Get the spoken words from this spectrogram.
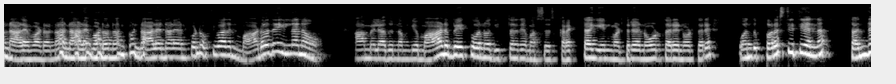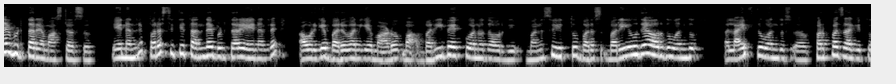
ನಾಳೆ ಮಾಡೋಣ ನಾಳೆ ಮಾಡೋಣ ಅನ್ಕೊಂಡು, ನಾಳೆ ನಾಳೆ ಅನ್ಕೊಂಡು ಹೋಗ್ತೀವಿ. ಅದನ್ನ ಮಾಡೋದೇ ಇಲ್ಲ ನಾವು. ಆಮೇಲೆ ಅದು ನಮ್ಗೆ ಮಾಡಬೇಕು ಅನ್ನೋದು ಇತ್ತಂದ್ರೆ ಮಾಸ್ಟರ್ಸ್ ಕರೆಕ್ಟ್ ಆಗಿ ಏನ್ ಮಾಡ್ತಾರೆ, ನೋಡ್ತಾರೆ ನೋಡ್ತಾರೆ. ಒಂದು ಪರಿಸ್ಥಿತಿಯನ್ನ ತಂದೆ ಬಿಡ್ತಾರೆ ಮಾಸ್ಟರ್ಸ್. ಏನಂದ್ರೆ ಪರಿಸ್ಥಿತಿ ತಂದೆ ಬಿಡ್ತಾರೆ, ಏನಂದ್ರೆ ಅವ್ರಿಗೆ ಬರವಣಿಗೆ ಮಾಡೋ ಬರಿಬೇಕು ಅನ್ನೋದು ಅವ್ರದ್ದು ಮನಸ್ಸು ಇತ್ತು, ಬರಸ್, ಬರೆಯುವುದೇ ಅವ್ರದ್ದು ಒಂದು ಲೈಫ್ದು ಒಂದು ಪರ್ಪಸ್ ಆಗಿತ್ತು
